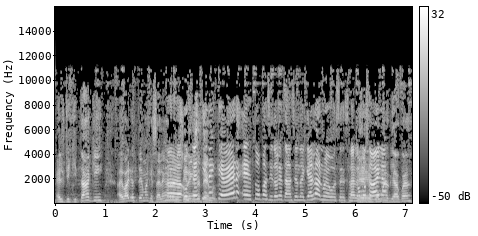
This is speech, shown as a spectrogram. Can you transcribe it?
el tiquitaki. Hay varios temas que salen No, a relucir en ese ustedes tienen tema. que ver estos pasitos que están haciendo aquí. Hazlo a nuevo, César. Dale, ¿Cómo eh, se ¿cómo baila? es? Ya, cuál?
